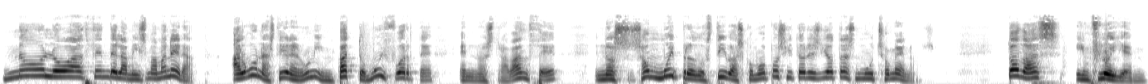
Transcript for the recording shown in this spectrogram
no lo hacen de la misma manera. Algunas tienen un impacto muy fuerte en nuestro avance, nos son muy productivas como opositores y otras mucho menos. Todas influyen,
